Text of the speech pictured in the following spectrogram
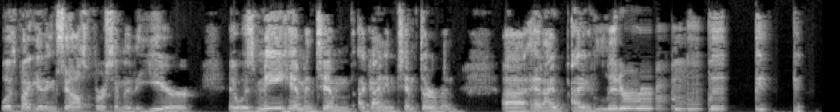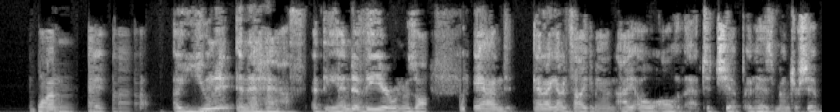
was by getting salesperson of the year. It was me, him, and Tim, a guy named Tim Thurman, uh, and I I literally won uh, a unit and a half at the end of the year when it was all. And and I got to tell you, man, I owe all of that to Chip and his mentorship.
